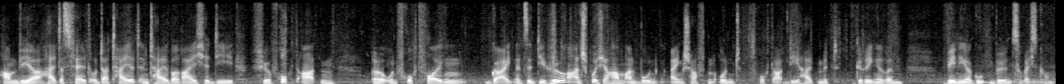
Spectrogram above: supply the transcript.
haben wir halt das Feld unterteilt in Teilbereiche, die für Fruchtarten äh, und Fruchtfolgen geeignet sind, die höhere Ansprüche haben an Bodeneigenschaften und Fruchtarten, die halt mit geringeren, weniger guten Böden zurechtkommen.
